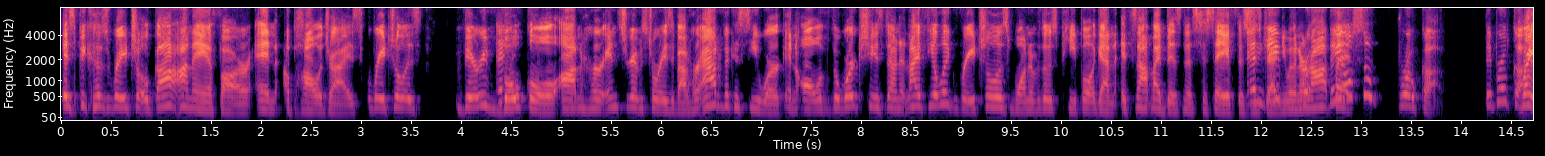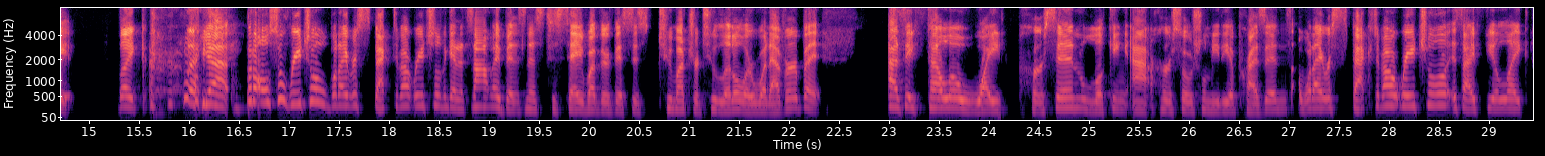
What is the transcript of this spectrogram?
is because Rachel got on AFR and apologized. Rachel is very vocal on her Instagram stories about her advocacy work and all of the work she's done. And I feel like Rachel is one of those people. Again, it's not my business to say if this is genuine or not, They but also broke up. They broke up. right. Like, like Yeah, but also Rachel, what I respect about Rachel, and again, it's not my business to say whether this is too much or too little or whatever, but as a fellow white person looking at her social media presence, what I respect about Rachel is I feel like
